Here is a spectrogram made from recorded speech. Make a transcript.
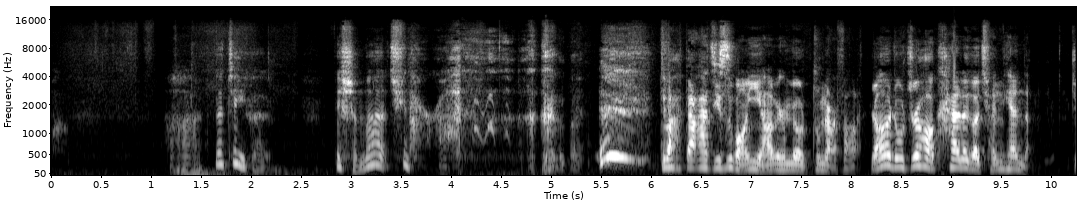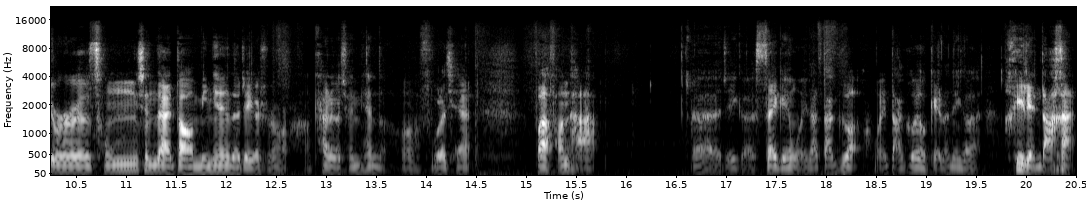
吗？啊，那这个那什么去哪儿啊？对吧？大家集思广益啊，为什么没有钟点房？然后就只好开了个全天的，就是从现在到明天的这个时候啊，开了个全天的啊，付了钱，把房卡。呃，这个塞给我一大大哥，我一大哥又给了那个黑脸大汉，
